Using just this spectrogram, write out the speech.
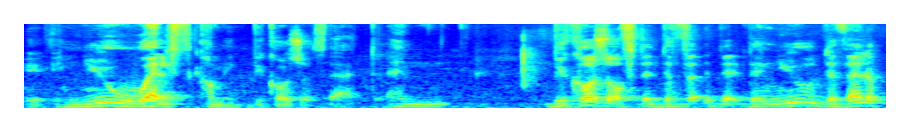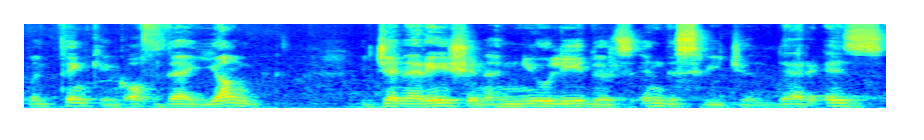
a new wealth coming because of that, and because of the, the, the, new development thinking of the young generation and new leaders in this region, there is,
